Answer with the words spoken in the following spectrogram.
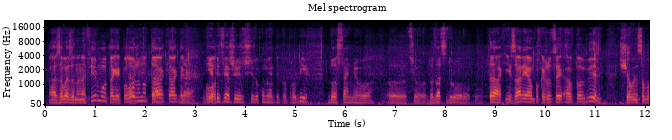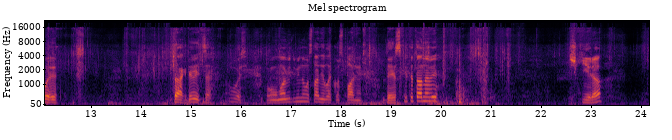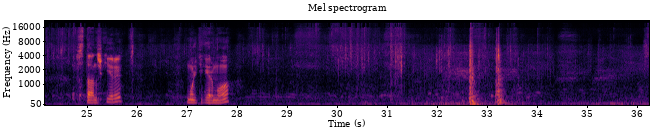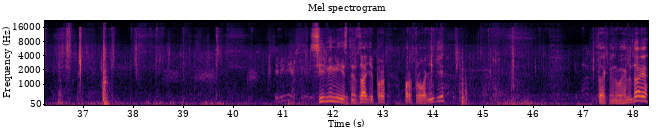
Завезено на фірму, так як положено. Так, так, так. Да. Є От. підтверджуючі документи про пробіг до останнього е, цього, до 22-го року. Так, і зараз я вам покажу цей автомобіль, що він собою. Так, дивіться, ось гума в відмінному стані, легкосплавні диски титанові. Шкіра. Стан шкіри. Мультикермо. Сімимісне, ззаді пар- партроніки. Так він виглядає.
